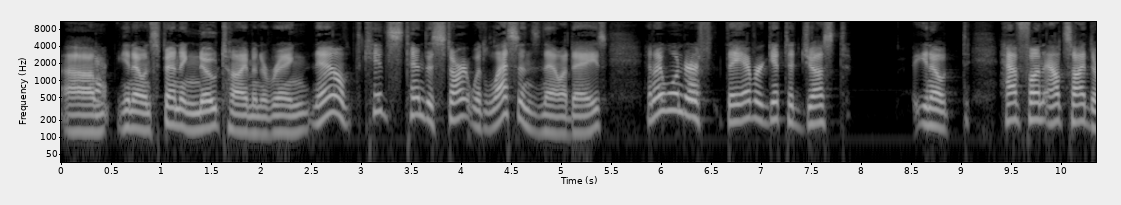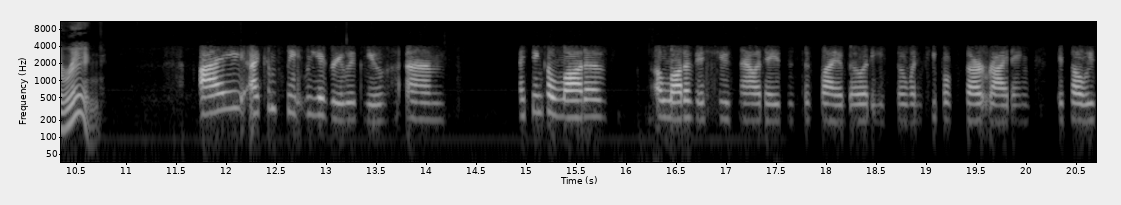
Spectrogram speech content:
um, you know, and spending no time in the ring. Now, kids tend to start with lessons nowadays, and I wonder if they ever get to just, you know, have fun outside the ring. I I completely agree with you. Um, I think a lot of a lot of issues nowadays is just liability. So when people start riding, it's always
